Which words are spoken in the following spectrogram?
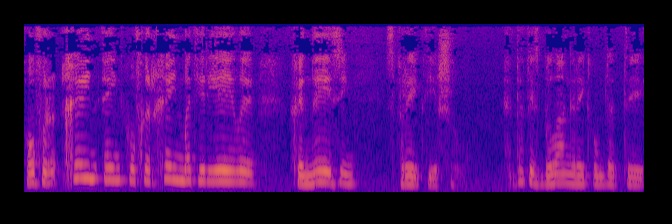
Over geen, over geen materiële genezing spreekt Yeshua. En dat is belangrijk om dat te,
